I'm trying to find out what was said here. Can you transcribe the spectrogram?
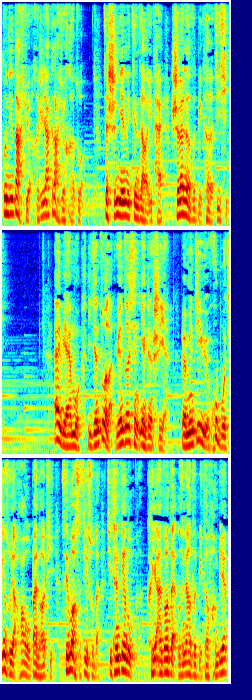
东京大学和芝加哥大学合作，在十年内建造一台十万量子比特的机器。IBM 已经做了原则性验证实验。表明基于互补金属氧化物半导体 CMOS 技术的集成电路可以安装在冷量子比特旁边，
